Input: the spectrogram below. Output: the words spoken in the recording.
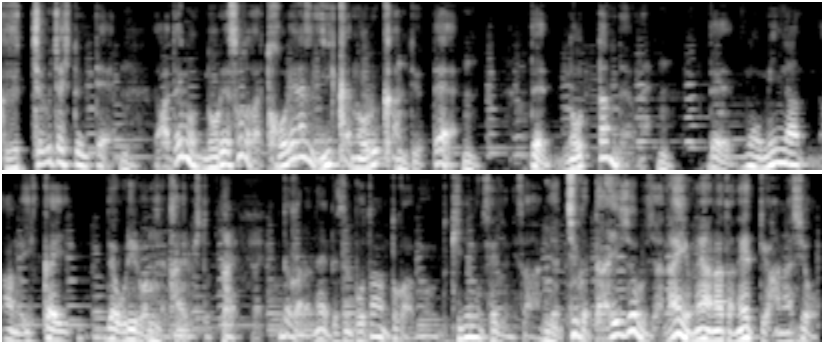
ぐっちゃぐちゃ人いて、うん。あ、でも乗れそうだから、とりあえずいいか乗るかって言って、うん。で、乗ったんだよね。うんで、もうみんな、あの、一階で降りるわけじゃん、帰る人って。はい。はい。だからね、別にボタンとかもう気にもせずにさ、うんいや、ちゅうか大丈夫じゃないよね、あなたねっていう話を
